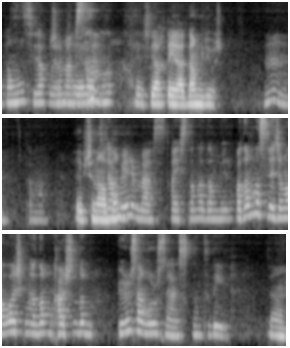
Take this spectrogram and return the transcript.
Adam var. Silah veremem eğer- sana. Hayır, silah değil adam diyoruz. Hmm, tamam. Hepsini Silah aldım. veririm ben. Ay sana adam veririm. Adam nasıl vereceğim Allah aşkına adam karşında görürsen vurursun yani sıkıntı değil. Tamam.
